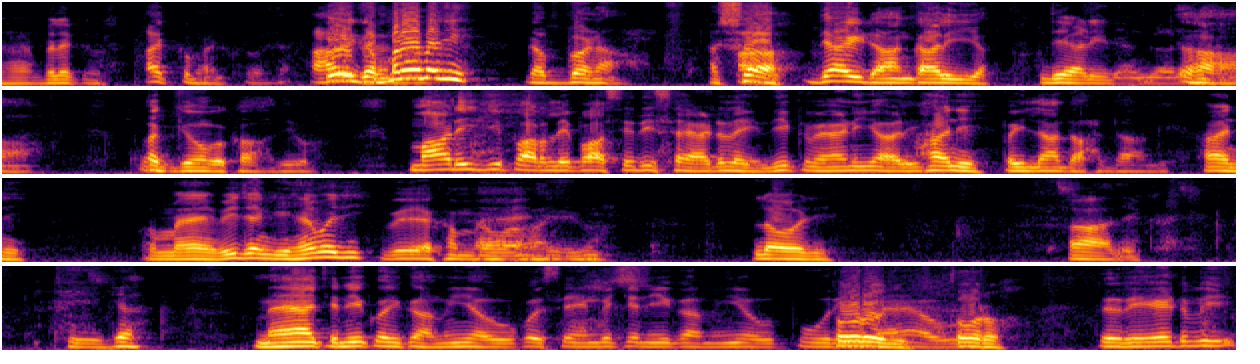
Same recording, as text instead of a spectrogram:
ਹਾਂ ਬਿਲਕੁਲ। ਇੱਕ ਮਿੰਟ ਇਹ ਗੱਬਣਾ ਭਾਜੀ? ਗੱਬਣਾ। ਅੱਛਾ। ਦਿਹਾੜੀ ਡਾਂਗ ਵਾਲੀ ਆ। ਦਿਹਾੜੀ ਡੰਗ ਵਾਲੀ। ਹਾਂ। ਅੱਗਿਓਂ ਵਿਖਾ ਦਿਓ। ਮਾੜੀ ਜੀ ਪਰਲੇ ਪਾਸੇ ਦੀ ਸਾਈਡ ਲੈਂਦੀ ਕਵੈਣੀ ਵਾਲੀ। ਹਾਂਜੀ। ਪਹਿਲਾਂ ਦੱਸ ਦਾਂਗੇ। ਹਾਂਜੀ। ਪਰ ਮੈਂ ਵੀ ਚੰਗੀ ਹੈ ਭਾਜੀ। ਵੇਖ ਮੈਂ। ਲਓ ਜੀ। ਆ ਦੇਖੋ ਠੀਕ ਆ। ਮੈਂ ਚ ਨਹੀਂ ਕੋਈ ਕਮੀ ਆਊ ਕੋਈ ਸਿੰਘ ਚ ਨਹੀਂ ਕਮੀ ਆਊ ਪੂਰੀ ਮੈਂ ਆਊ। ਤੋਰੋ। ਤੇ ਰੇਟ ਵੀ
